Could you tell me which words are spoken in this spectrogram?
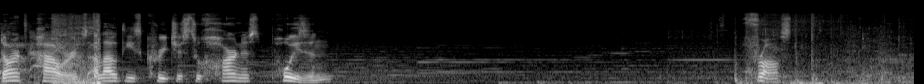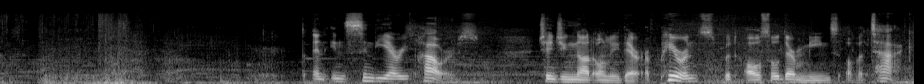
Dark powers allow these creatures to harness poison, frost, and incendiary powers changing not only their appearance, but also their means of attack.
